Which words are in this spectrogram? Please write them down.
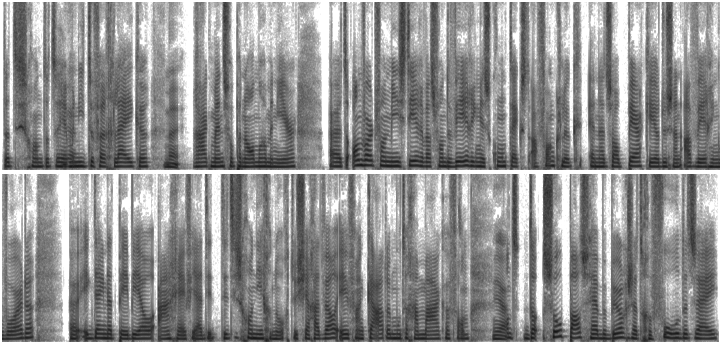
dat is gewoon dat is helemaal Ja. niet te vergelijken. Nee. Raakt mensen op een andere manier. Uh, het antwoord van het ministerie was van de wering is contextafhankelijk en het zal per keer dus een afweging worden. Uh, ik denk dat PBL aangeeft, ja, dit, dit is gewoon niet genoeg. Dus je gaat wel even een kader moeten gaan maken van. Ja. Want dat, zo pas hebben burgers het gevoel dat zij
